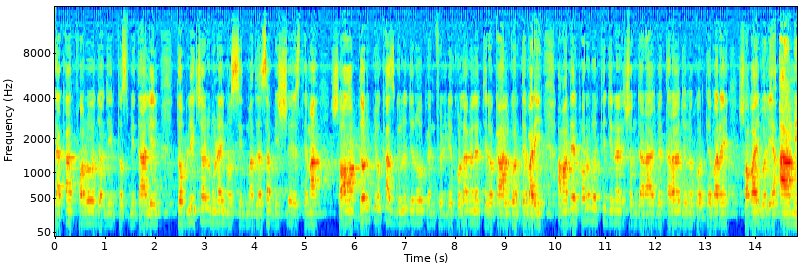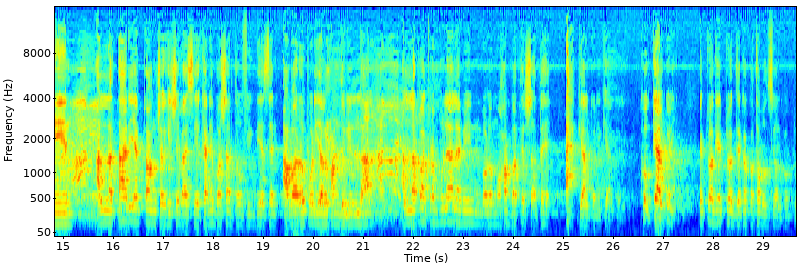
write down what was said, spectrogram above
জাকাত ফরজ অজিব তসবি তালিল তবলিক চরমুনাই মসজিদ মাদ্রাসা বিশ্ব ইস্তেমা সব ধর্মীয় কাজগুলো যেন ওপেন ফিল্ডে খোলামেলা চিরকাল করতে পারি। আমাদের পরবর্তী জেনারেশন যারা আসবে তারাও যেন করতে পারে। সবাই বলি আমিন। আল্লাহ তারই একটা অংশ হিসেবে আজকে এখানে বসার তৌফিক দিয়েছেন। আবারও পড়ি আলহামদুলিল্লাহ। আল্লাহ পাক রব্বুল আলমিন বড় মোহাব্বতের সাথে খেয়াল করি খেয়াল করি। খুব খেয়াল করি। একটু আগে একটু এক জায়গায় কথা বলছি অল্প একটু।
